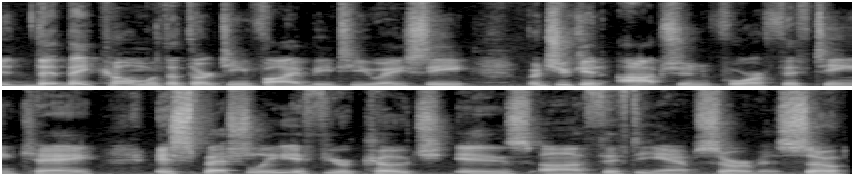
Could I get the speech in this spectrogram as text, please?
they come with a 13.5 BTU AC, but you can option for a 15K, especially if your coach is uh, 50 amp service. So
